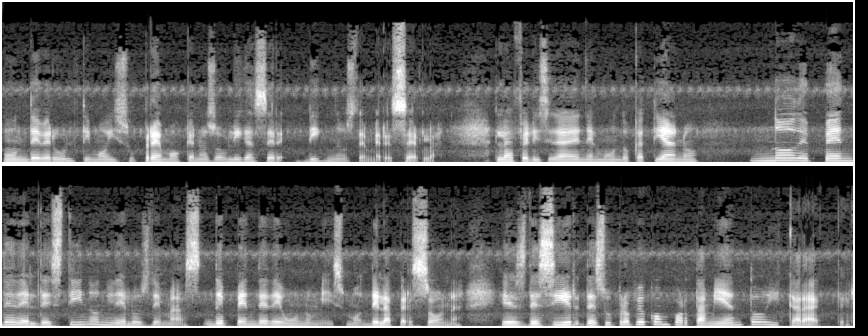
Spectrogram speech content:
un deber último y supremo que nos obliga a ser dignos de merecerla. La felicidad en el mundo katiano no depende del destino ni de los demás, depende de uno mismo, de la persona, es decir, de su propio comportamiento y carácter.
